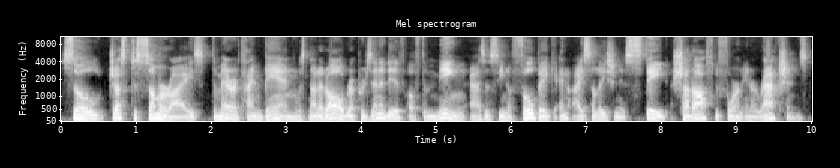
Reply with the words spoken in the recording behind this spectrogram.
So, just to summarize, the maritime ban was not at all representative of the Ming as a xenophobic and isolationist state shut off to foreign interactions.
